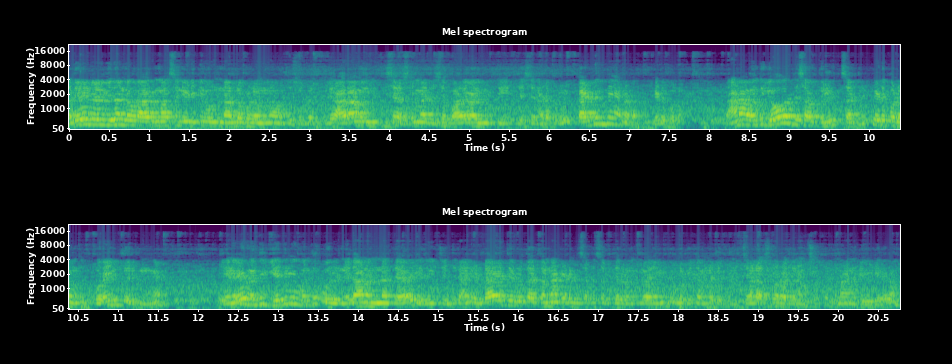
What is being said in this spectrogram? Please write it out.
அதே நிலைமை தான் இந்த ஒரு ஆறு மாதம் நீடிக்கும். ஒன்று நல்ல பலன்லாம் வந்து சொல்கிறது ஆறாவது திசை அஷ்டமா திசை பாதகாதி திசை நடப்பவர்கள் கடுமையாக நடக்கும். கெடுபலம். ஆனால் வந்து யோக திசாப்தில் சற்று கெடுபலம் வந்து குறைந்து இருக்குங்க. எனவே வந்து எதிரி வந்து ஒரு நிதானம் தான் தேவை? எதுவும் செஞ்சுட்டாங்க ரெண்டாயிரத்தி இருபத்தாறு தமிழ்நாடு சட்டசபை தேர்தல் உள்ள போய் தமிழ்நாட்டு சேனல் அஸ்வராஜன் அம்சப்பட்டனா என்னுடைய வீடியோ வரும்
